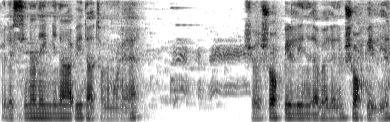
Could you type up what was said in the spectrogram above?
Şöyle Sinan Engin abiyi de atalım oraya. Şöyle şok birliğini de bölelim. Şok birliği.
